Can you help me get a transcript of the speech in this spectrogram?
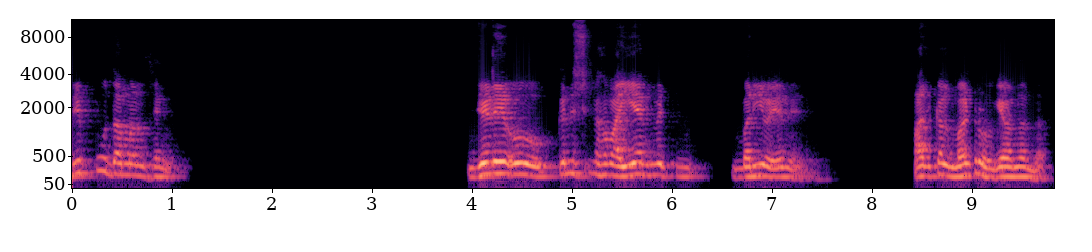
ਰਿਪੂ ਦਮਨ ਸਿੰਘ। ਜਿਹੜੇ ਉਹ ਕਨਿਸ਼ਕ ਹਵਾਈ ਵਿੱਚ ਬਰੀ ਹੋਏ ਨੇ। ਅੱਜ ਕੱਲ ਮਰਡਰ ਹੋ ਗਿਆ ਉਹਨਾਂ ਦਾ।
